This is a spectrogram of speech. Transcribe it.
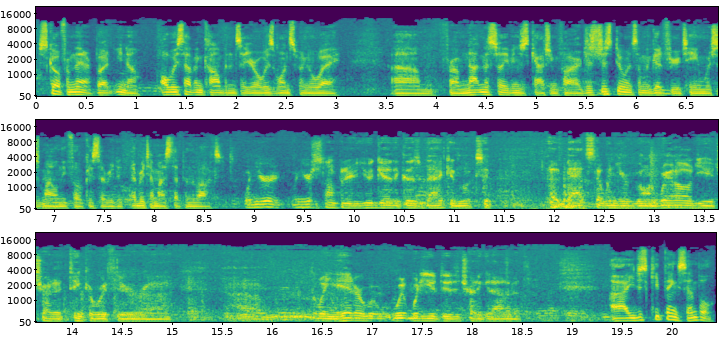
just go from there. But you know, always having confidence that you're always one swing away um, from not necessarily even just catching fire, just just doing something good for your team, which is my only focus every every time I step in the box. When you're when you're slumping, are you a guy that goes back and looks at, at bats that when you're going well? Do you try to tinker with your uh, um, the way you hit, or what, what, do you do to try to get out of it? Uh, you just keep things simple.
